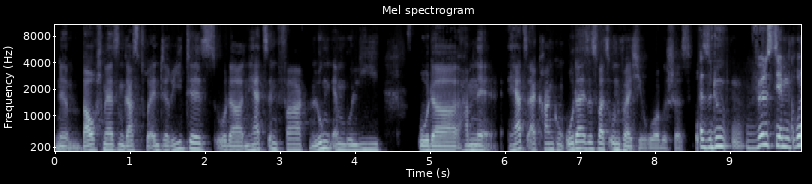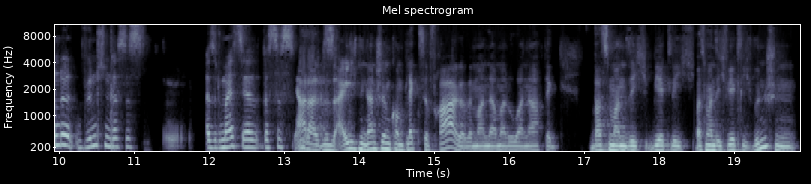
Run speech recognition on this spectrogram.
eine Bauchschmerzen, Gastroenteritis oder ein Herzinfarkt, Lungenembolie oder haben eine Herzerkrankung oder ist es was Unfallchirurgisches? Also du würdest dir im Grunde wünschen, dass es, also du meinst ja, dass es. Ja, das ist eigentlich eine ganz schön komplexe Frage, wenn man da mal drüber nachdenkt, was man sich wirklich, was man sich wirklich wünschen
